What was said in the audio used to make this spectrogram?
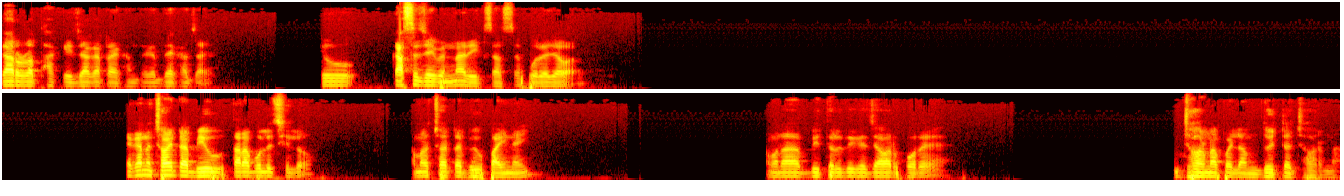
গারোরা থাকে জায়গাটা এখান থেকে দেখা যায়। কেউ কাছে যাইবেন না, রিক্স আছে, পড়ে যাওয়ার। এখানে ছয়টা ভিউ তারা বলেছিল। আমরা ছয়টা ভিউ পাই নাই। আমরা ভিতরের দিকে যাওয়ার পরে ঝর্ণা পাইলাম, দুইটা ঝর্ণা।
